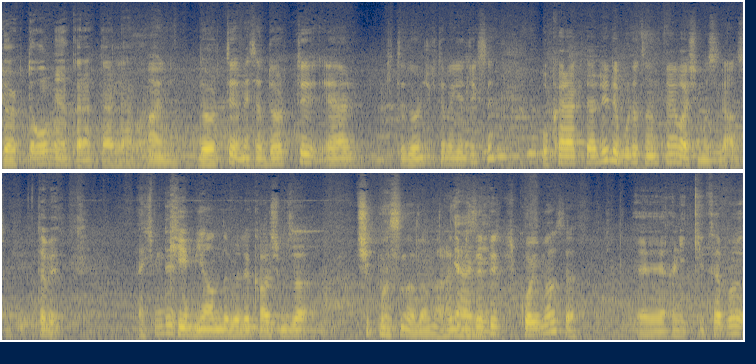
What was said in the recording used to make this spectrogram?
dörtte olmayan karakterler var. Aynen. Dörtte, mesela dörtte eğer kitap, dördüncü kitaba gelecekse o karakterleri de burada tanıtmaya başlaması lazım. Tabii. Yani şimdi Ki bir anda böyle karşımıza çıkmasın adamlar. Hani Yani- bize pek koymaz da. e, hani kitabı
